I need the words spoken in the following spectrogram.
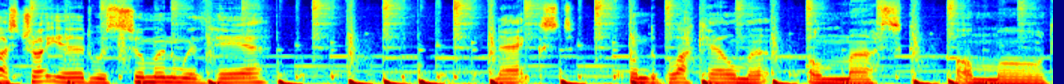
Last track you heard was Summon with Here. Next, Under Black Helmet, Unmask, on Mord.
